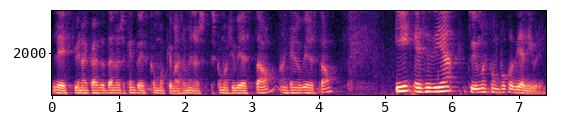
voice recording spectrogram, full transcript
le escribí una carta, tal, no sé qué, entonces como que más o menos es como si hubiera estado, aunque no hubiera estado. Y ese día tuvimos como un poco día libre,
